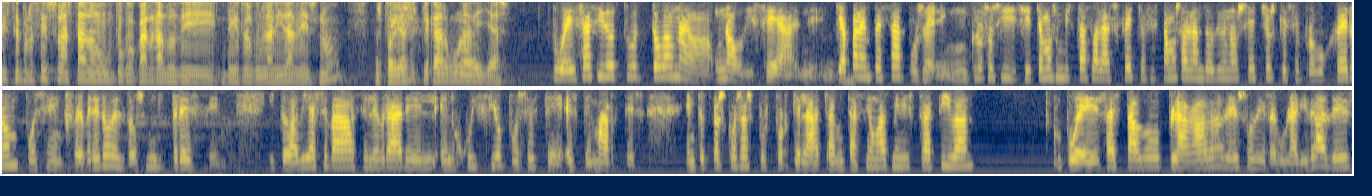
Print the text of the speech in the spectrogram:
este proceso ha estado un poco cargado de, de irregularidades ¿no? ¿nos podrías explicar alguna de ellas? Pues ha sido toda una, una, odisea. Ya para empezar, pues eh, incluso si, si tenemos un vistazo a las fechas, estamos hablando de unos hechos que se produjeron pues en febrero del 2013 y todavía se va a celebrar el, el juicio pues este, este martes. Entre otras cosas, pues porque la tramitación administrativa pues ha estado plagada de eso, de irregularidades,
